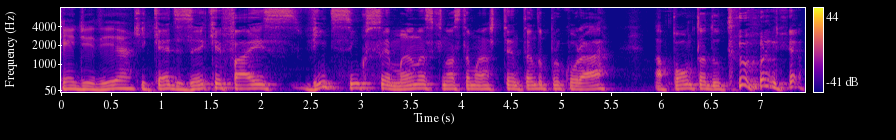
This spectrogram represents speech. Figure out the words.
quem diria? Que quer dizer que faz 25 semanas que nós estamos tentando procurar a ponta do túnel.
